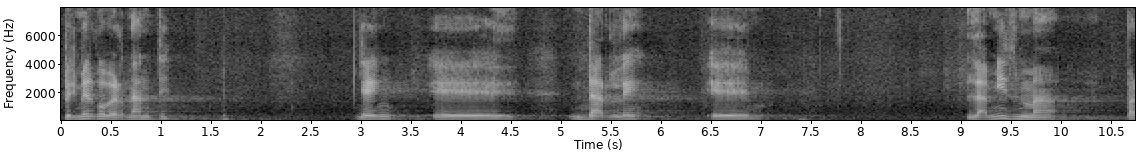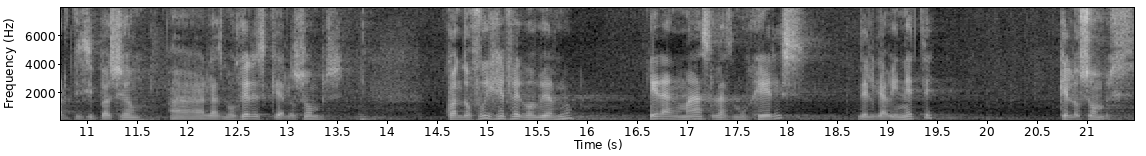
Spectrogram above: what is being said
primer gobernante en eh, darle la misma participación a las mujeres que a los hombres. Cuando fui jefe de gobierno, eran más las mujeres del gabinete que los hombres.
